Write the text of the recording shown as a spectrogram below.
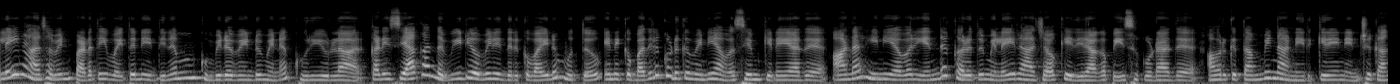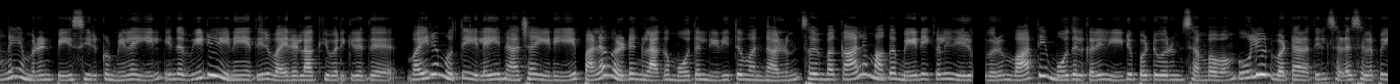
இளையராஜாவின் படத்தை வைத்து நீ தினமும் கும்பிட வேண்டும் என கூறியுள்ளார். கடைசியாக அந்த வீடியோவில் இதற்கு வைரமுத்து எனக்கு பதில் கொடுக்க வேண்டிய அவசியம் கிடையாது. ஆனால் இனி அவர் எந்த கருத்தும் இளையராஜாவுக்கு எதிராக பேசக்கூடாது. அவருக்கு தம்பி நான் இருக்கிறேன் என்று கங்கை அமரன் பேசியிருக்கும் நிலையில் இந்த வீடியோ இணையத்தில் வைரலாகி வருகிறது. வைரமுத்து இளையராஜா இடையே பல வருடங்களாக மோதல் நீடித்து வந்தாலும் சமீப காலமாக மேடைகளில் இருவரும் வார்த்தை மோதல்களில் ஈடுபட்டு வரும் சம்பவம் கோலிவுட் வட்டாரத்தில் சலசலப்பை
